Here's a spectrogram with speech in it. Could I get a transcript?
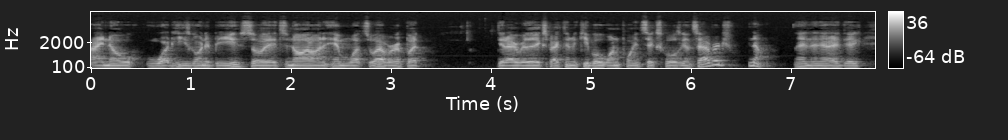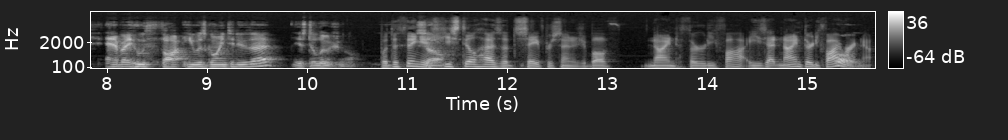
I know what he's going to be, so it's not on him whatsoever. But did I really expect him to keep a 1.6 goals against average? No. And uh, anybody who thought he was going to do that is delusional. But the thing so, is, he still has a save percentage above 935. He's at 935 right now,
